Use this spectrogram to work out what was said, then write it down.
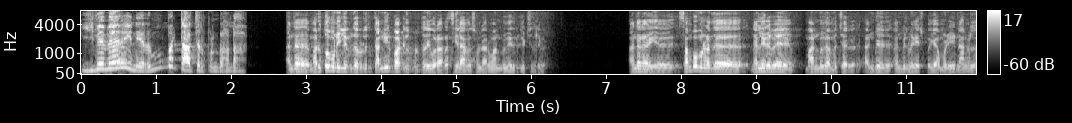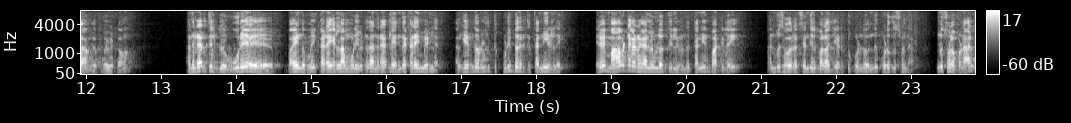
இவன் வேற என்னை ரொம்ப டார்ச்சர் பண்றான்டா. அந்த மருத்துவமனையில் இருந்தவர்களுக்கு தண்ணீர் பாட்டில் கொடுத்ததை ஒரு அரசியலாக சொன்னார் மாண்புமிகு எதிர்க்கட்சி தலைவர். அந்த சம்பவம் நடந்த நள்ளிரவே மாண்புமிகு அமைச்சர் அன்பு அன்பில் மகேஷ் பொய்யாமொழி நாங்கள்லாம் அங்கே போய்விட்டோம். அந்த நேரத்தில் ஊரே பயந்து போய் கடையெல்லாம் மூடிவிட்டது. அந்த நேரத்தில் எந்த கடையுமே இல்லை. அங்கே இருந்தவர்களுக்கு குடிப்பதற்கு தண்ணீர் இல்லை. எனவே மாவட்ட கழக அலுவலகத்தில் இருந்த தண்ணீர் பாட்டிலை அன்பு சகோதரர் செந்தில் பாலாஜி எடுத்துக்கொண்டு வந்து கொடுக்க சொன்னார். இன்னும் சொல்லப்போனால்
